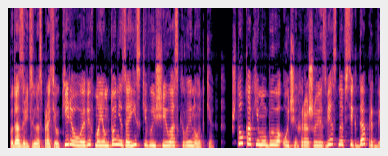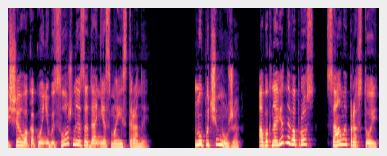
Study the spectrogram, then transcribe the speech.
Подозрительно спросил Киря, уловив в моем тоне заискивающие ласковые нотки, что, как ему было очень хорошо известно, всегда предвещало какое-нибудь сложное задание с моей стороны. Ну почему же? Обыкновенный вопрос, самый простой.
